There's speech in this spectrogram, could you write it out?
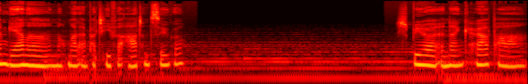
Nimm gerne noch mal ein paar tiefe Atemzüge. Spür in deinen Körper.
